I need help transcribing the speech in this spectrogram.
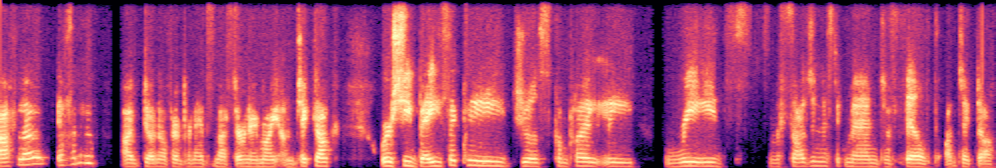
Aflo, Ifanu. I don't know if I'm pronouncing that surname right on TikTok, where she basically just completely reads misogynistic men to filth on TikTok.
